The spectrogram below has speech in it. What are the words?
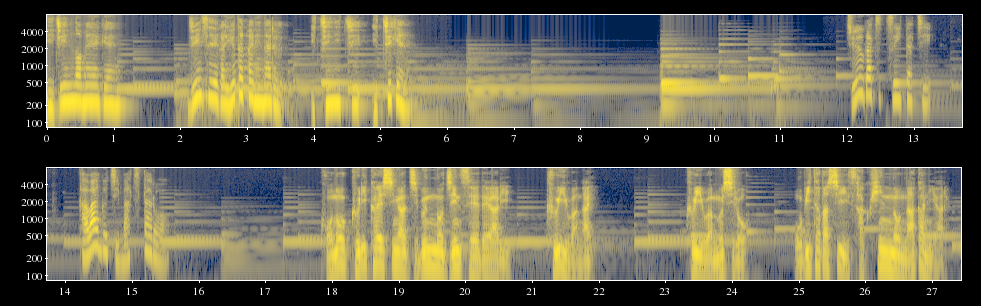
偉人の名言、人生が豊かになる、一日一元。10月1日、川口松太郎。この繰り返しが自分の人生であり、悔いはない。悔いはむしろ、おびただしい作品の中にある。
